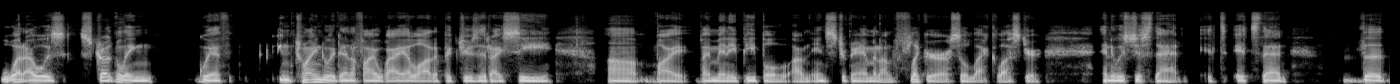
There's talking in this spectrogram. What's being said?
what I was struggling with in trying to identify why a lot of pictures that I see um, by by many people on Instagram and on Flickr are so lackluster. And it was just that. It's it's that the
